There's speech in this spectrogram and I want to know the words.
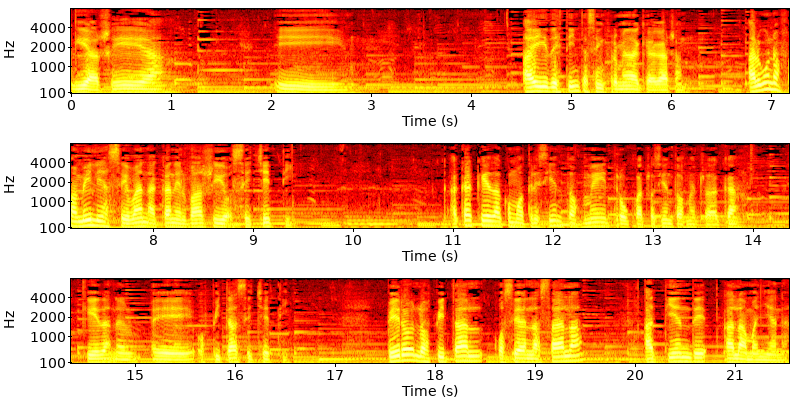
diarrea y hay distintas enfermedades que agarran. Algunas familias se van acá en el barrio Secheti. Acá queda como 300 metros, 400 metros de acá. Queda en el eh, hospital Secheti. Pero el hospital, o sea, en la sala, atiende a la mañana.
